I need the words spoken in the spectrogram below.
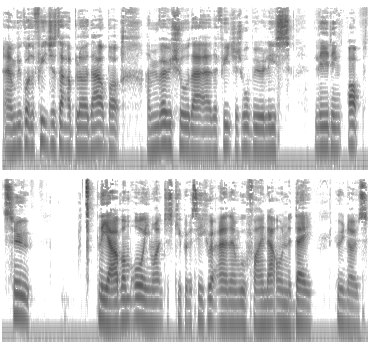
And we've got the features that are blurred out, but I'm very sure that uh, the features will be released leading up to the album, or he might just keep it a secret and then we'll find out on the day. Who knows?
